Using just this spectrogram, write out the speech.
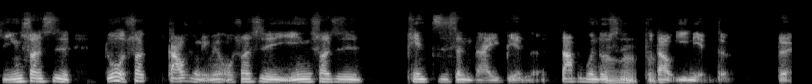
已经算是。如果算高手里面，我算是已经算是偏资深的那一边了，大部分都是不到一年的，对。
